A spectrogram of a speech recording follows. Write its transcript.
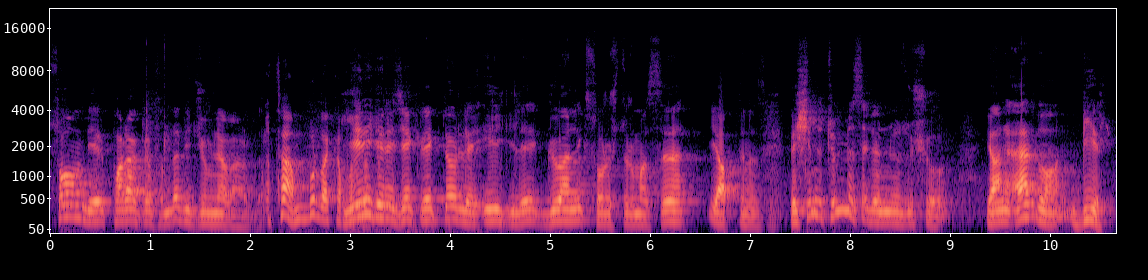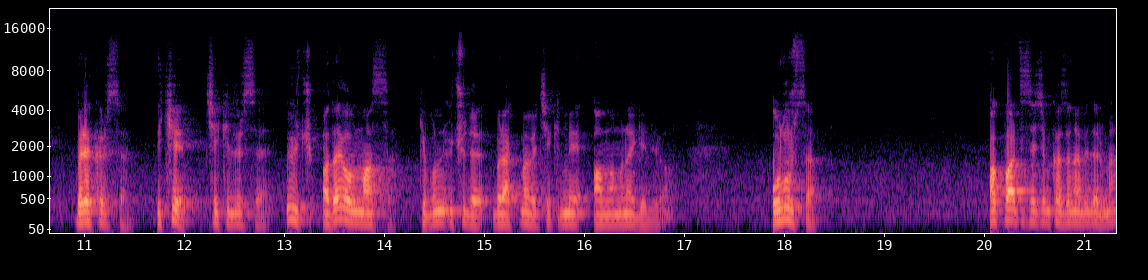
son bir paragrafında bir cümle vardı. Tamam burada kapatalım. Yeni gelecek rektörle ilgili güvenlik soruşturması yaptınız mı? Ve şimdi tüm meselenin özü şu. Yani Erdoğan bir bırakırsa, iki çekilirse, üç aday olmazsa ki bunun üçü de bırakma ve çekilme anlamına geliyor. Olursa AK Parti seçim kazanabilir mi?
